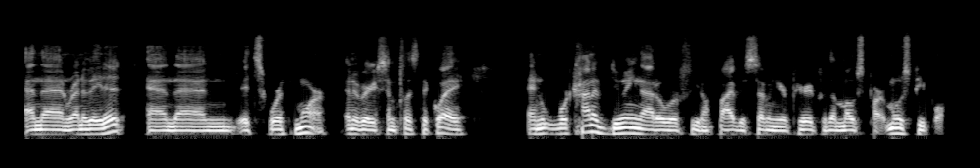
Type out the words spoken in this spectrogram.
and then renovate it. And then it's worth more in a very simplistic way and we're kind of doing that over you know five to seven year period for the most part. Most people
